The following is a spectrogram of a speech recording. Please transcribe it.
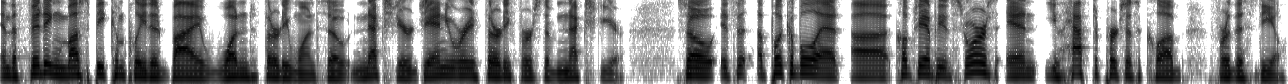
and the fitting must be completed by 131. So next year, January 31st of next year. So it's applicable at uh, Club Champion stores, and you have to purchase a club for this deal.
